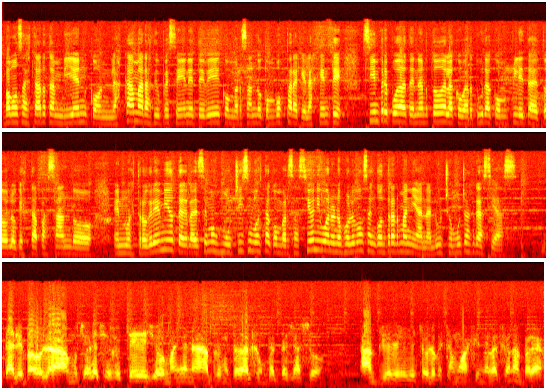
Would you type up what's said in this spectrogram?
vamos a estar también con las cámaras de UPCN TV conversando con vos para que la gente siempre pueda tener toda la cobertura completa de todo lo que está pasando en nuestro gremio. Te agradecemos muchísimo esta conversación y bueno, nos volvemos a encontrar mañana. Lucho, muchas gracias. Dale, Paola, muchas gracias a ustedes. Yo mañana prometo darles un pantallazo amplio de, todo lo que estamos haciendo en la zona para,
